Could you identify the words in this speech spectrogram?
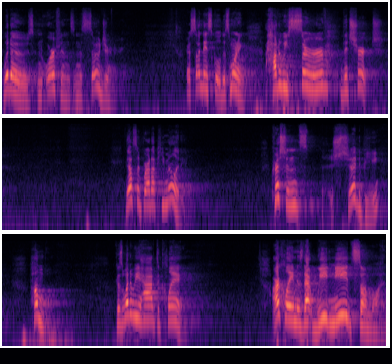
widows and orphans and the sojourner. Our Sunday school this morning, how do we serve the church? They also brought up humility. Christians should be humble. Because what do we have to claim? Our claim is that we need someone,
